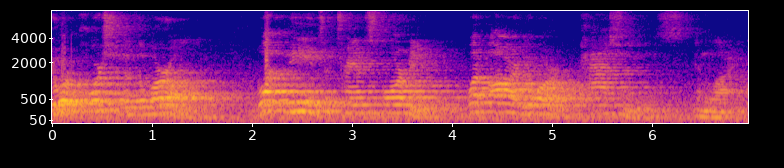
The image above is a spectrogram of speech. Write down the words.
your portion of the world? What needs of transforming? What are your passions in life?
